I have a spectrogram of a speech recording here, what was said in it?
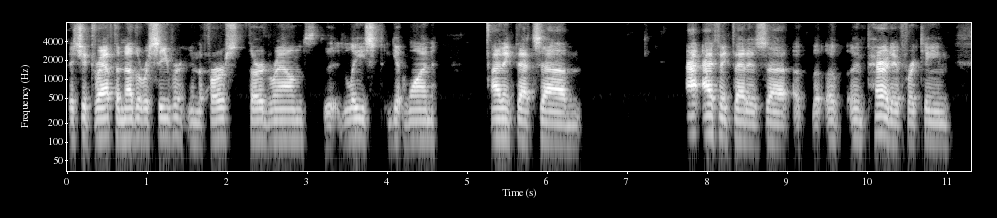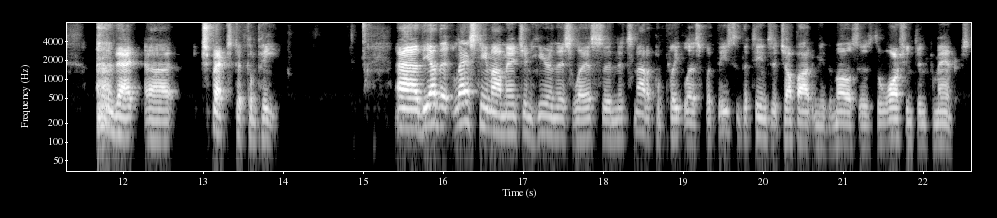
They should draft another receiver in the first, third rounds, at least get one. I think that's um, I, I think that is uh, a, a, a imperative for a team that uh, expects to compete. Uh, the other last team I'll mention here in this list, and it's not a complete list, but these are the teams that jump out at me the most, is the Washington Commanders.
